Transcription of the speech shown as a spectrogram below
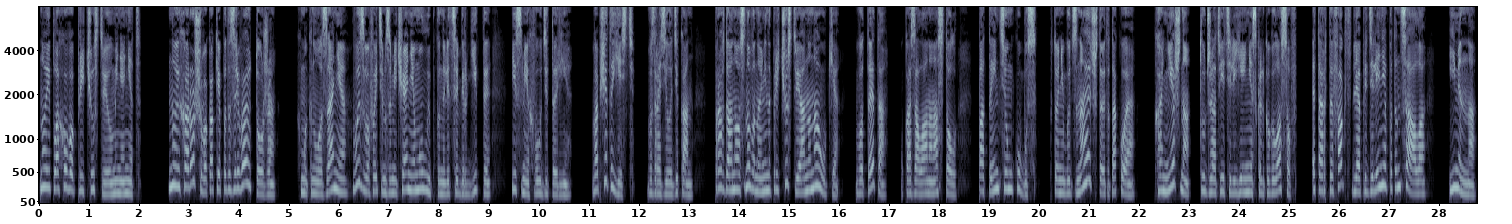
Но и плохого предчувствия у меня нет. Ну и хорошего, как я подозреваю, тоже. Хмыкнула Заня, вызвав этим замечанием улыбку на лице Бергитты и смех в аудитории. «Вообще-то есть», — возразила декан. «Правда, оно основано не на предчувствии, а на науке. Вот это, — указала она на стол, — патентиум кубус. Кто-нибудь знает, что это такое?» «Конечно!» — тут же ответили ей несколько голосов. «Это артефакт для определения потенциала». «Именно!»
